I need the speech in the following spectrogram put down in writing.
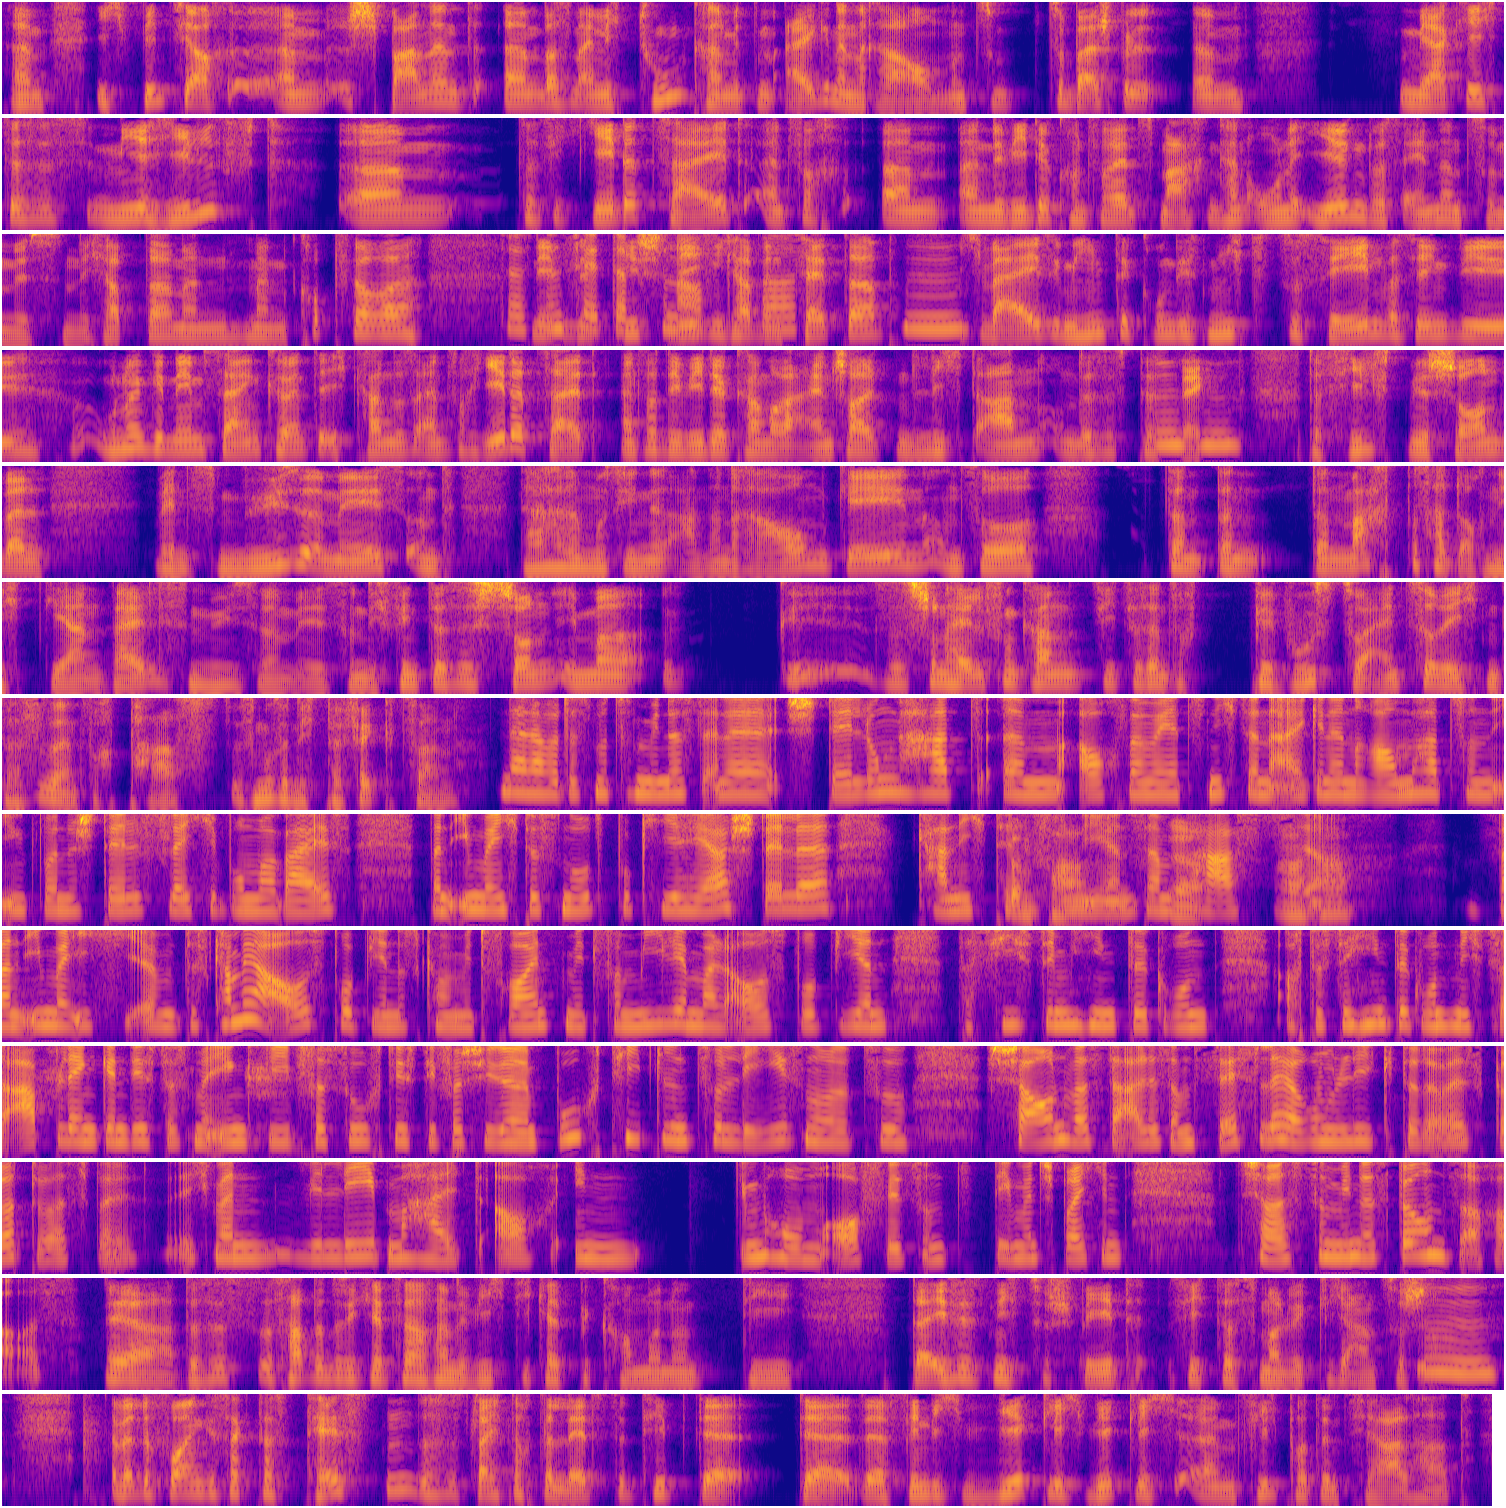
Ja. Ähm, ich finde es ja auch ähm, spannend, ähm, was man eigentlich tun kann mit dem eigenen Raum. Und zum, zum Beispiel ähm, merke ich, dass es mir hilft, ähm, dass ich jederzeit einfach ähm, eine Videokonferenz machen kann, ohne irgendwas ändern zu müssen. Ich habe da meinen mein Kopfhörer neben dem Tisch liegen, ich habe ein Setup, hm. ich weiß, im Hintergrund ist nichts zu sehen, was irgendwie unangenehm sein könnte. Ich kann das einfach jederzeit einfach die Videokamera einschalten, Licht an und es ist perfekt. Mhm. Das hilft mir schon, weil wenn es mühsam ist und na, dann muss ich in einen anderen Raum gehen und so, dann, dann dann macht man es halt auch nicht gern, weil es mühsam ist. Und ich finde, dass es schon immer, dass es schon helfen kann, sich das einfach bewusst so einzurichten, dass es einfach passt. Es muss ja nicht perfekt sein. Nein, aber dass man zumindest eine Stellung hat, ähm, auch wenn man jetzt nicht einen eigenen Raum hat, sondern irgendwo eine Stellfläche, wo man weiß, wann immer ich das Notebook hier herstelle, kann ich telefonieren, dann passt dann ja. ja wann immer ich, ähm, das kann man ja ausprobieren, das kann man mit Freunden, mit Familie mal ausprobieren. Was siehst du im Hintergrund? Auch, dass der Hintergrund nicht so ablenkend ist, dass man irgendwie versucht ist, die verschiedenen Buchtiteln zu lesen oder zu schauen, was da alles am Sessel herumliegt oder weiß Gott was, weil ich meine, wir leben halt auch in im Homeoffice und dementsprechend schaut es zumindest bei uns auch aus. Ja, das ist, das hat natürlich jetzt auch eine Wichtigkeit bekommen und die da ist es nicht zu spät, sich das mal wirklich anzuschauen. Mhm. Weil du vorhin gesagt hast, testen, das ist vielleicht noch der letzte Tipp, der, der, der finde ich wirklich, wirklich ähm, viel Potenzial hat.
